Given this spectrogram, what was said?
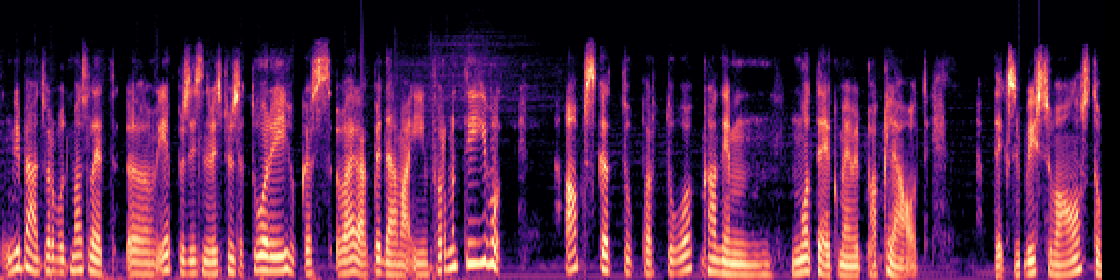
Gribētu varbūt mazliet uh, iepazīstināt vispirms ar to rīku, kas vairāk piedāvā informatīvu apskatu par to, kādiem noteikumiem ir pakļauti. Teiksim, visu valstu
